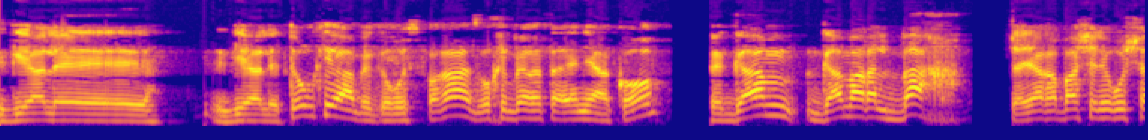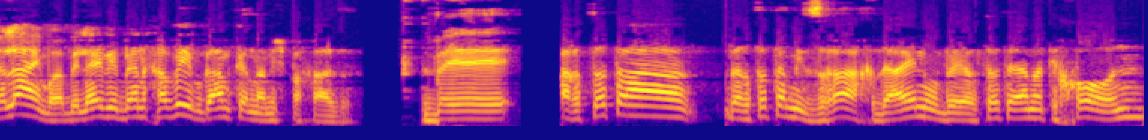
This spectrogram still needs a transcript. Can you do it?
הגיע, ל, הגיע לטורקיה בגירוש ספרד, והוא חיבר את העין יעקב, וגם הרלב"ח, שהיה רבה של ירושלים, רבי לוי בן חביב, גם כן מהמשפחה הזאת. ארצות, ה... בארצות המזרח, דהיינו בארצות הים התיכון,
